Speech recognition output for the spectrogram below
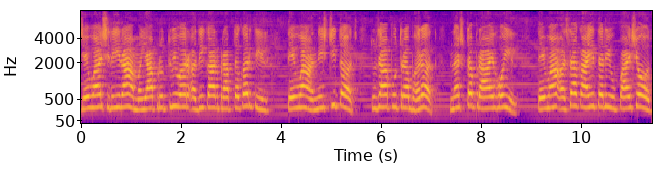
जेव्हा श्रीराम या पृथ्वीवर अधिकार प्राप्त करतील तेव्हा निश्चितच तुझा पुत्र भरत नष्टप्राय होईल. तेव्हा असा काहीतरी उपाय शोध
